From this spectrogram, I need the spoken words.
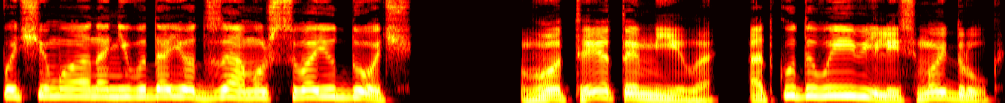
почему она не выдает замуж свою дочь. Вот это мило. Откуда вы явились, мой друг?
